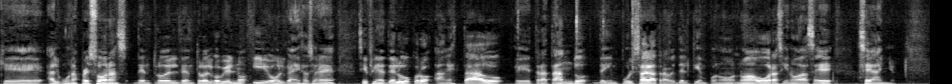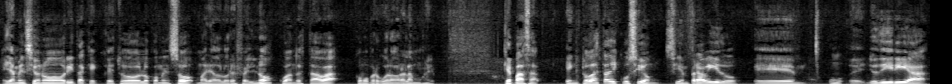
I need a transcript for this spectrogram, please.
que algunas personas dentro del, dentro del gobierno y organizaciones sin fines de lucro han estado eh, tratando de impulsar a través del tiempo, no, no ahora, sino hace hace años. Ella mencionó ahorita que, esto lo comenzó María Dolores Fernó cuando estaba como procuradora de la mujer. ¿Qué pasa? En toda esta discusión siempre ha habido, eh, eh, yo diría,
